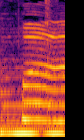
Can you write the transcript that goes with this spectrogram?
apa?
